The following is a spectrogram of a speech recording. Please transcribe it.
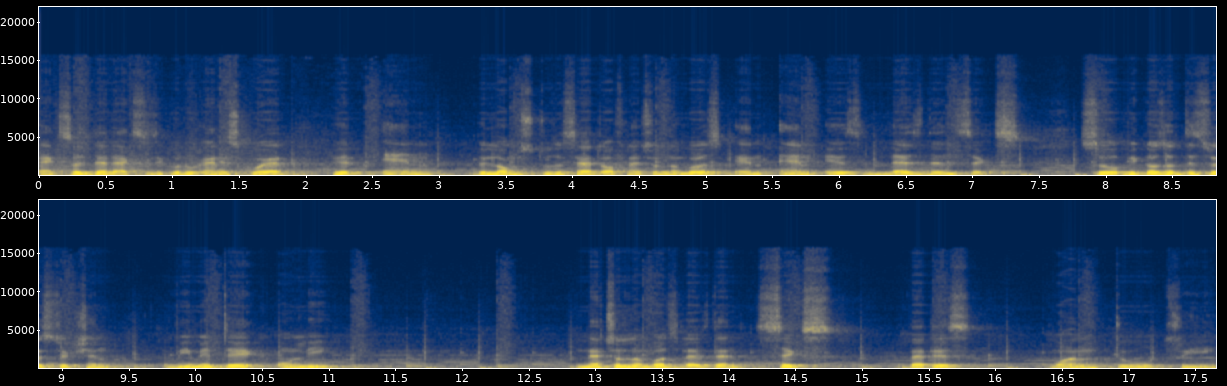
x such that x is equal to n square where n belongs to the set of natural numbers and n is less than 6. So because of this restriction we may take only natural numbers less than 6 that is 1, 2, 3,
